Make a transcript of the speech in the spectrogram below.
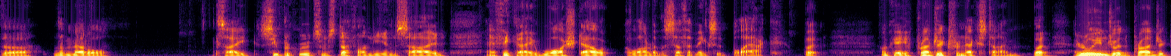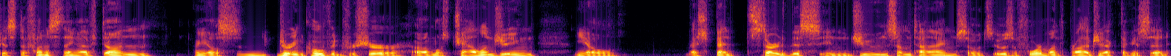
the the metal because I super glued some stuff on the inside. I think I washed out a lot of the stuff that makes it black. But okay, project for next time. But I really enjoyed the project. It's the funnest thing I've done, you know, during COVID for sure. Uh, most challenging, you know. I spent started this in June sometime, so it was a four month project. Like I said,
